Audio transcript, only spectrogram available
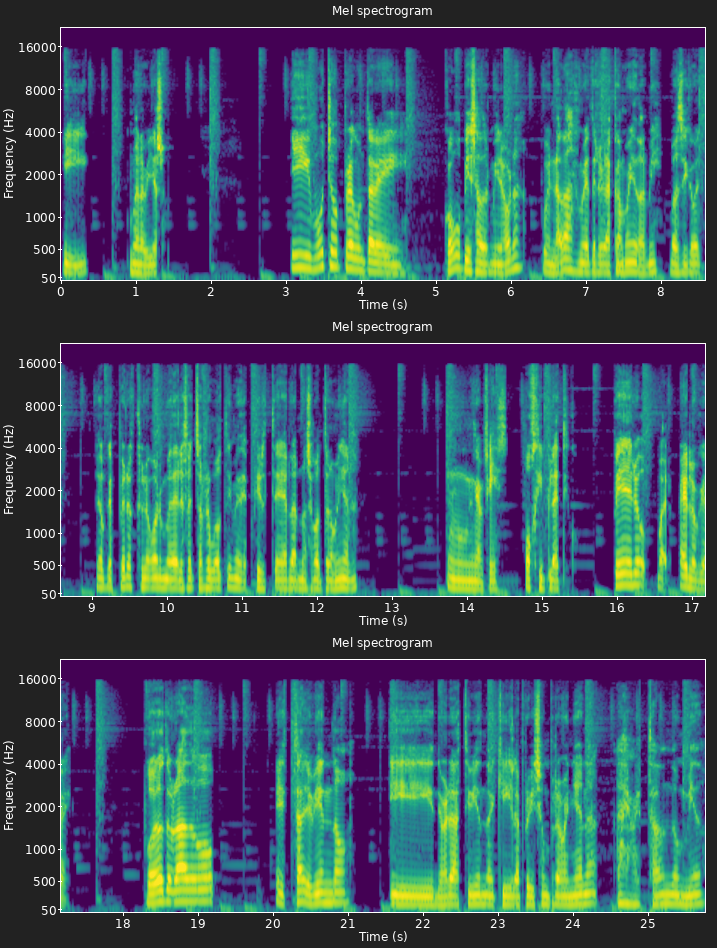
y maravilloso. Y muchos preguntaréis, ¿cómo piensa dormir ahora? Pues nada, me voy a tener la cama y a dormir, básicamente. Lo que espero es que luego no me dé el efecto rebote y me despierte a las no sé cuánto de la mañana. Mm, en fin, ojiplático. Pero bueno, es lo que hay. Por otro lado, está lloviendo y de verdad estoy viendo aquí la previsión para mañana. Ay, me está dando miedo.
